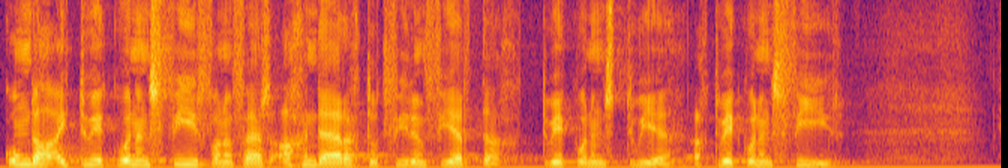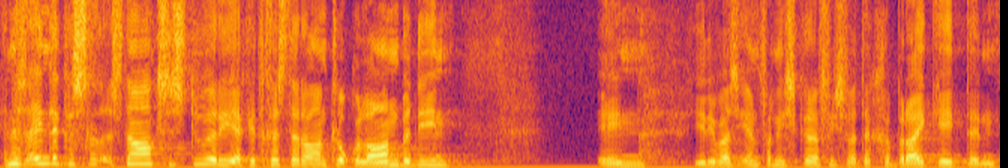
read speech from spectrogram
kom daar uit 2 Konings 4 van vers 38 tot 44. 2 Konings 2, ag 2 Konings 4. En is eintlik 'n snaakse storie. Ek het gisteraand Klokkelaan bedien en hierdie was een van die skriffies wat ek gebruik het en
